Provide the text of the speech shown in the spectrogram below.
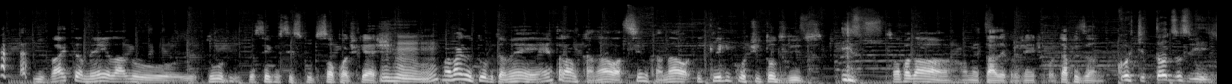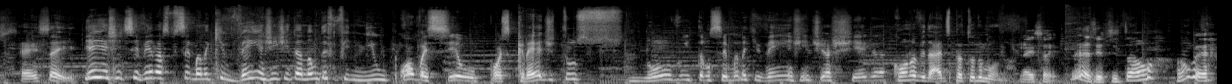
E vai também lá no YouTube, que eu sei que você escuta só podcast, Uhum. mas vai no YouTube também, entra lá no canal, assina o canal e clica em curtir todos os vídeos. Isso. Só pra dar uma aumentada aí pra gente, pô, tá precisando. Curte todos os vídeos. É isso aí. E aí a gente se vê na semana que vem. A gente ainda não definiu qual vai ser o pós-créditos novo. Então semana que vem a gente já chega com novidades pra todo mundo. É isso aí. Beleza, então, vamos ver.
